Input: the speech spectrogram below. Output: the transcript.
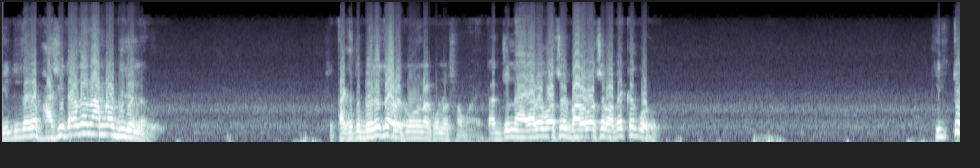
যদি তাকে ফাঁসি না আমরা বুঝে নেব। তাকে তো বেরোতে হবে কোনো না কোনো সময়। তার জন্য এগারো বছর, বারো বছর অপেক্ষা করুন। কিন্তু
